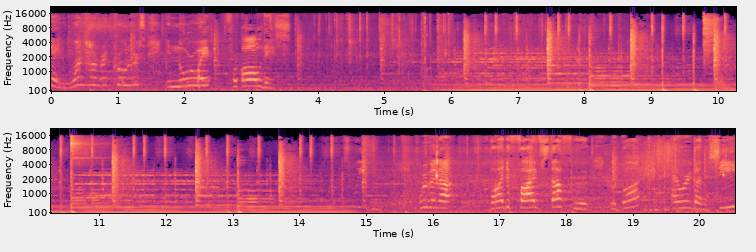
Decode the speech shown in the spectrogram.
Paid 100 kroners in Norway for all this. We're gonna buy the five stuff we, we bought and we're gonna see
